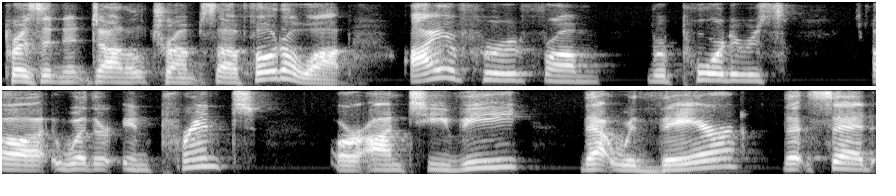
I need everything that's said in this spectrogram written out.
President Donald Trump's uh, photo op. I have heard from reporters, uh, whether in print or on TV, that were there that said,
